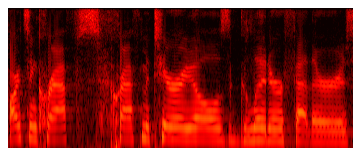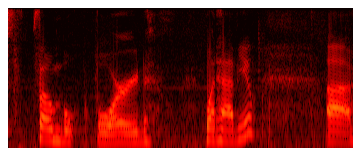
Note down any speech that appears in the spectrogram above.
arts and crafts, craft materials, glitter, feathers, foam board, what have you. Uh,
